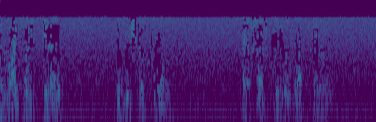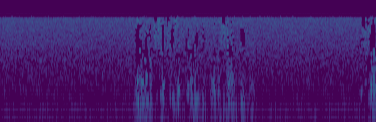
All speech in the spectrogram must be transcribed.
And right when he did, the rooster crowed. And it says Peter wept bitterly. Then around 6 he's appearing before the Sanhedrin. The 70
